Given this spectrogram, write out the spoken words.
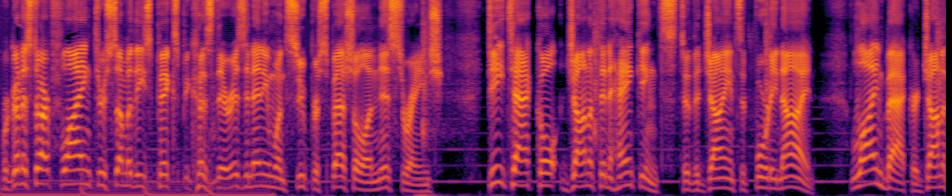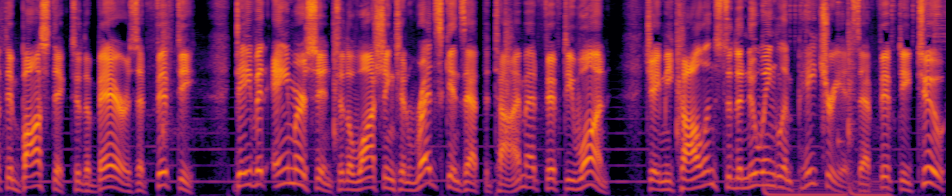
We're going to start flying through some of these picks because there isn't anyone super special in this range. D tackle Johnathan Hankins to the Giants at 49. Linebacker Jonathan Bostic to the Bears at 50. David Amerson to the Washington Redskins at the time at 51. Jamie Collins to the New England Patriots at 52,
